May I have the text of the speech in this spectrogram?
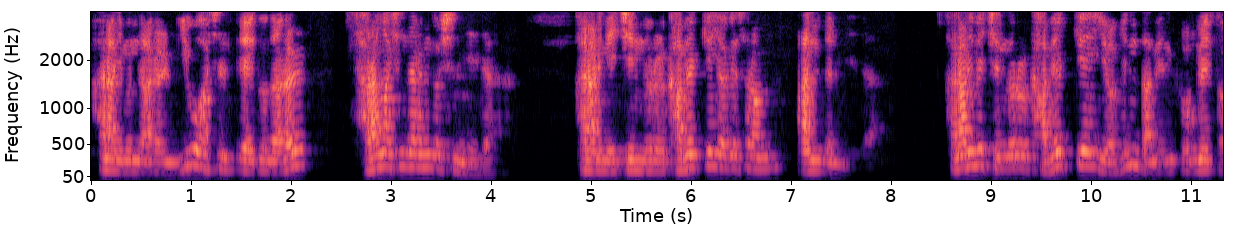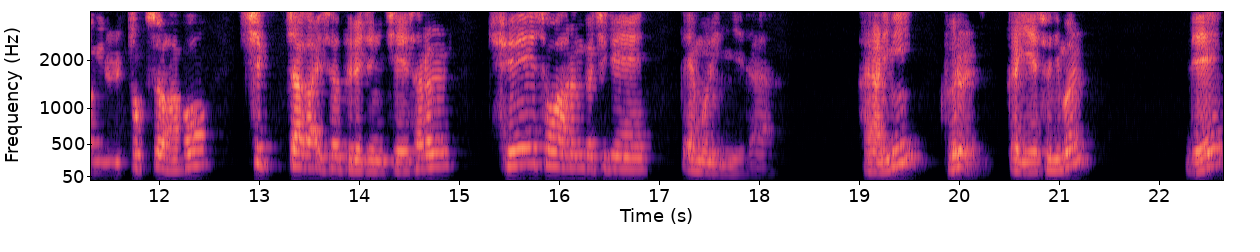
하나님은 나를 미워하실 때에도 나를 사랑하신다는 것입니다. 하나님의 진노를 가볍게 여겨서는 안 됩니다. 하나님의 진노를 가볍게 여긴다면 그분의 정의를 축소하고 십자가에서 드려진 제사를 최소화하는 것이기 때문입니다. 하나님이 그를, 그러니까 예수님을 내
